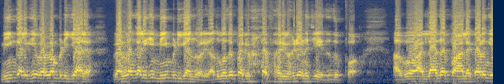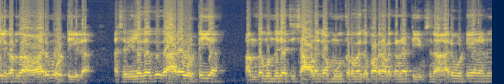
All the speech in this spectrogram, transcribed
മീൻ കലക്കി വെള്ളം പിടിക്കാൻ വെള്ളം കലക്കി മീൻ പിടിക്കാന്ന് പറയും. അതുപോലെ പരിപാടി പരിപാടിയാണ് ചെയ്തത് ഇപ്പോ. അപ്പോ അല്ലാതെ പാലക്കാടും കീലക്കാടും ആരും വോട്ട് ചെയ്യില്ല. ആ ശ്രീലങ്കക്ക് ആരെ വോട്ട് ചെയ്യുക അന്തം കുന്നിലെത്തി ചാണക മൂത്രം എന്നൊക്കെ പറഞ്ഞ് നടക്കുന്ന ടീംസിന് ആര് വോട്ട് ചെയ്യാനാണ്?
